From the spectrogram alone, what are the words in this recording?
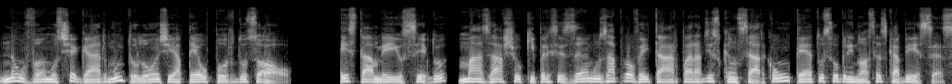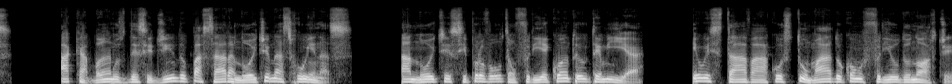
não vamos chegar muito longe até o pôr do sol. Está meio cedo, mas acho que precisamos aproveitar para descansar com um teto sobre nossas cabeças. Acabamos decidindo passar a noite nas ruínas. A noite se provou tão fria quanto eu temia. Eu estava acostumado com o frio do norte,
